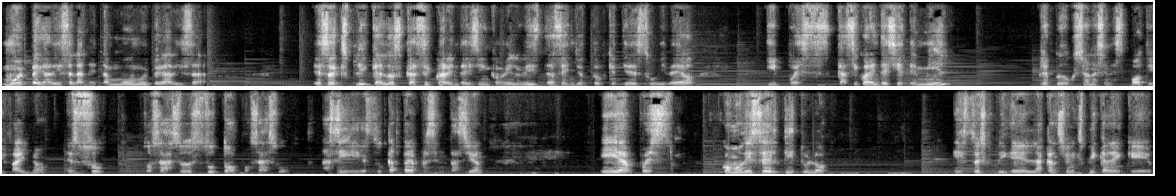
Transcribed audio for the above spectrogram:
Muy pegadiza, la neta, muy, muy pegadiza. Eso explica los casi 45 mil vistas en YouTube que tiene su video y pues casi 47 mil reproducciones en Spotify, ¿no? Es su, o sea, eso es su top, o sea, su, así, es su carta de presentación. Y pues, como dice el título, esto eh, la canción explica de que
